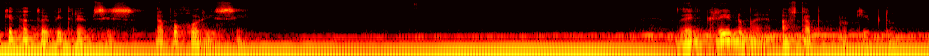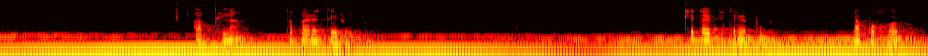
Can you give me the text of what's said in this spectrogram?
και θα το επιτρέψεις να αποχωρήσει. Δεν κρίνουμε αυτά που προκύπτουν. Απλά τα παρατηρούμε. Και τα επιτρέπουμε να αποχωρούν.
